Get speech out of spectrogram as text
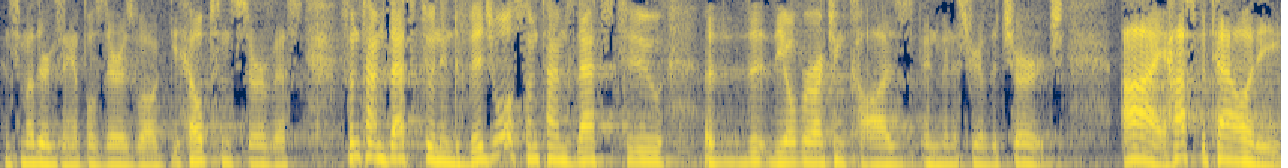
and some other examples there as well. Helps and service. Sometimes that's to an individual, sometimes that's to uh, the, the overarching cause and ministry of the church. I, hospitality.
